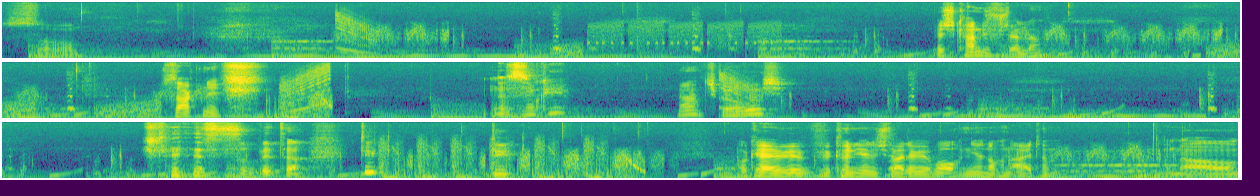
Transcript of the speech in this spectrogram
So. Ich kann die Stelle. Sag nicht. Das ist okay. Ja. Ich bin ruhig. das ist so bitter. Okay, wir, wir können hier nicht weiter. Wir brauchen hier noch ein Item. Genau.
